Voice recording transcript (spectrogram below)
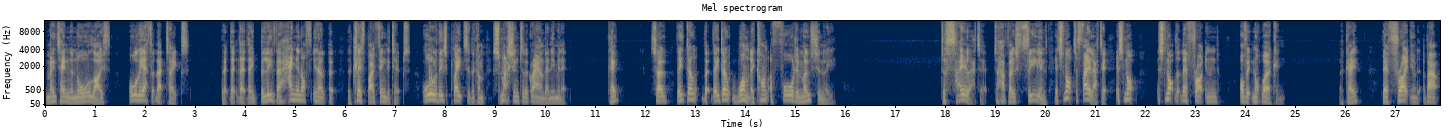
maintaining a normal life, all the effort that takes. They, they, they believe they're hanging off, you know, the cliff by fingertips. All of these plates are going to come smashing to the ground any minute. Okay, so they don't they don't want they can't afford emotionally to fail at it, to have those feelings. It's not to fail at it. It's not it's not that they're frightened of it not working. Okay, they're frightened yep. about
